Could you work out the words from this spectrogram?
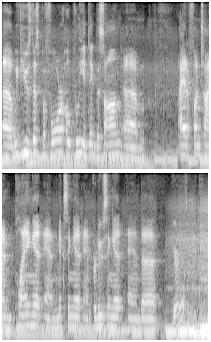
Uh, we've used this before. Hopefully you dig the song. Um, I had a fun time playing it and mixing it and producing it, and uh, here it is.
